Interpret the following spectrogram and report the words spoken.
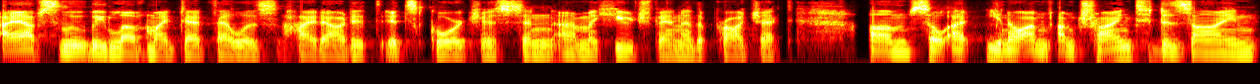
I absolutely love my Deadfellaz hideout. It, it's gorgeous, and I'm a huge fan of the project. Um, so I, you know, I'm I'm trying to design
